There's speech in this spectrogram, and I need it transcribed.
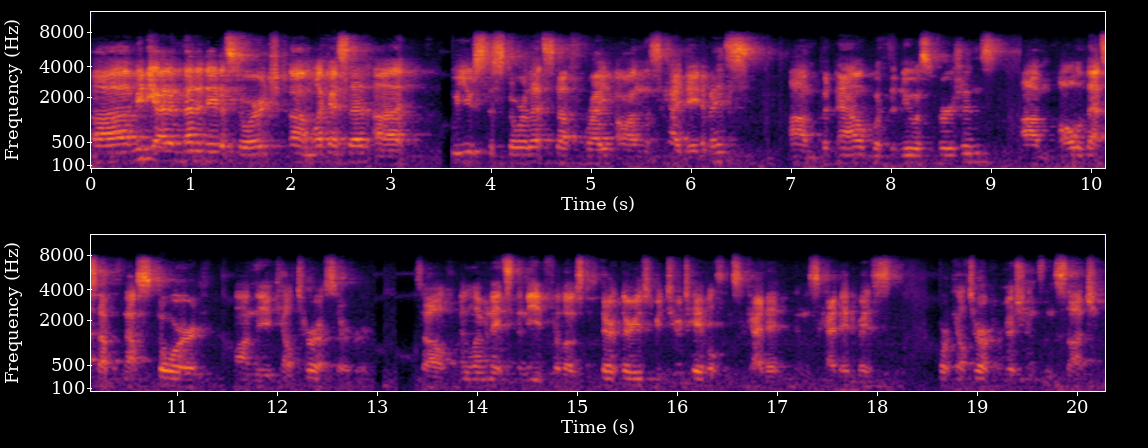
Uh, media item metadata storage. Um, like I said, uh, we used to store that stuff right on the Sakai database, um, but now with the newest versions, um, all of that stuff is now stored on the Kaltura server. So it eliminates the need for those. There, there used to be two tables in da- in the Sakai database for Kaltura permissions and such.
